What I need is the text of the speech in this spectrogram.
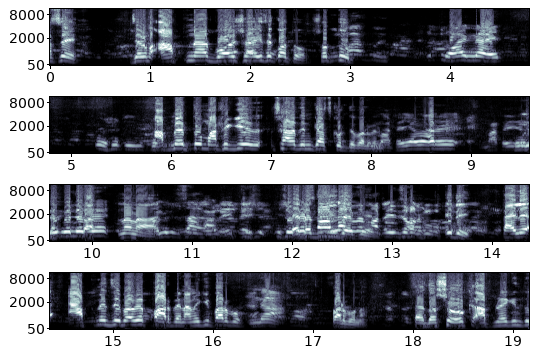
আছে যেরকম আপনার বয়স হয়ে গেছে কত? সত্তর হয় নাই। আপনি তো মাঠে গিয়ে সারাদিন কাজ করতে পারবেন। না না। এটা লাগবে, দেখেন। এটাই। তাইলে আপনি যেভাবে পারবেন আমি কি পারব? না। পারব না। তা দর্শক আপনারা কিন্তু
